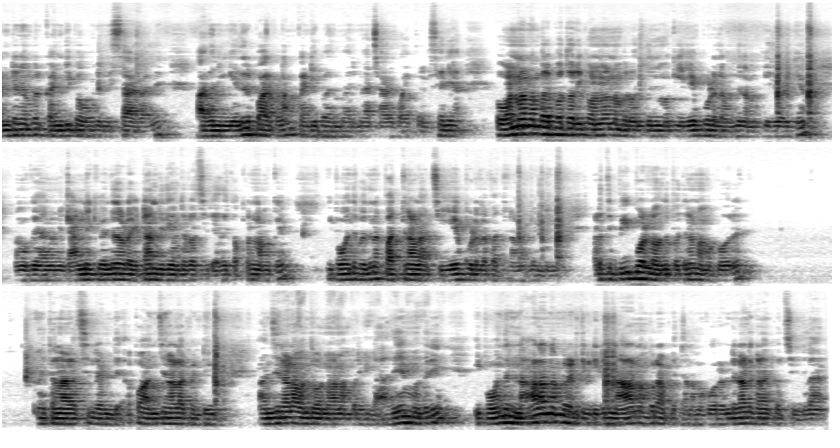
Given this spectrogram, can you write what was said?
ரெண்டு நம்பர் கண்டிப்பாக ஒரு மிஸ் ஆகாது. அதை நீங்கள் எதிர்பார்க்கலாம் கண்டிப்பாக அது மாதிரி மேட்ச் ஆக வாய்ப்பு இருக்குது சரியா? இப்போ ஒன்றாம் நம்பரை பொறுத்த வரைக்கும் ஒன்றாம் நம்பர் வந்து நமக்கு ஏ போர்டில் வந்து நமக்கு இது வரைக்கும் நமக்கு அன்னைக்கு அன்றைக்கி வந்து அதோட எட்டாம் தேதி வந்தோட சரி அதுக்கப்புறம் நமக்கு இப்போ வந்து பார்த்திங்கன்னா பத்து நாள் ஆச்சு. ஏ போர்டில் பத்து நாள் பெண்டிங் அடுத்து பி போர்டில் வந்து பார்த்திங்கன்னா நமக்கு ஒரு எத்தனை நாள் ஆச்சு? ரெண்டு. அப்போ அஞ்சு நாளாக பெண்டிங் அஞ்சு நாளாக வந்து ஒன்றா நம்பர் இல்லை. அதே மாதிரி இப்போ வந்து நாலாம் நம்பர் எடுத்துக்கிட்டிங்கன்னா நாலாம் நம்பர் அப்படி தான் நமக்கு ஒரு ரெண்டு நாள் கணக்கு வச்சுங்களேன்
